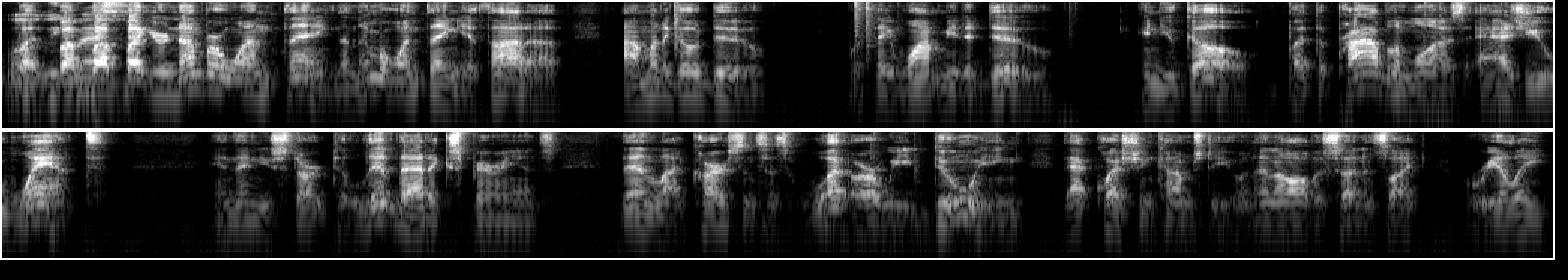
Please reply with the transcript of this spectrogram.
Well, but but, US but but your number one thing, the number one thing you thought of, I'm going to go do what they want me to do, and you go. But the problem was as you went, and then you start to live that experience. Then, like Carson says, what are we doing? That question comes to you, and then all of a sudden it's like, really,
